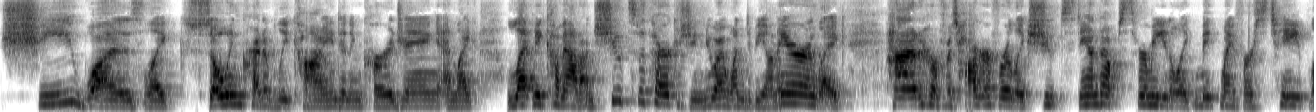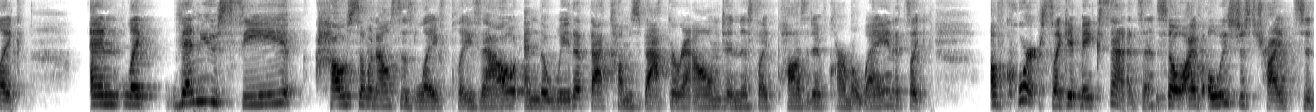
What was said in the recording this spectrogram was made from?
she was like so incredibly kind and encouraging and like let me come out on shoots with her because she knew I wanted to be on air. Like, had her photographer like shoot stand ups for me to like make my first tape. Like, and like then you see how someone else's life plays out and the way that that comes back around in this like positive karma way. And it's like, of course, like it makes sense. And so I've always just tried to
